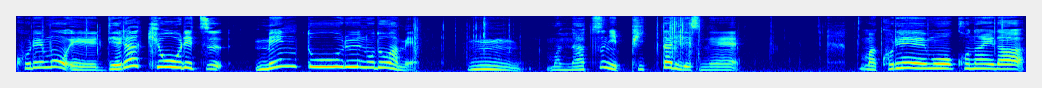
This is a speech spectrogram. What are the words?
これも、えー、デラ強烈メントールのど飴うんまあ、夏にぴったりですね。まあ、これもこの間、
